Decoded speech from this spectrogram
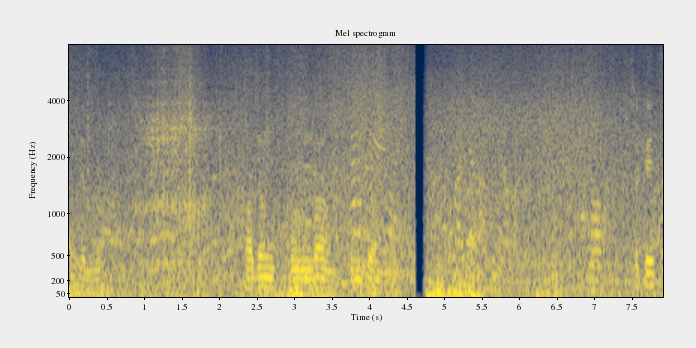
생겼네. 가정 건강 금전 적혀있지?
